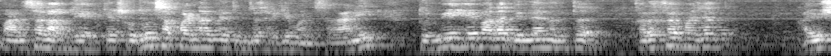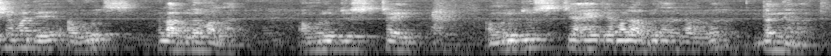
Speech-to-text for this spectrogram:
माणसं लाभली आहेत. ते शोधून सापडणार नाही तुमच्यासारखी माणसं. आणि तुम्ही हे मला दिल्यानंतर खरोखर माझ्या आयुष्यामध्ये अमृत लाभलं मला. अमृत ज्यूसच्या अमृत ज्यूस जे आहे ते मला अमृत लागलं धन्यवाद.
